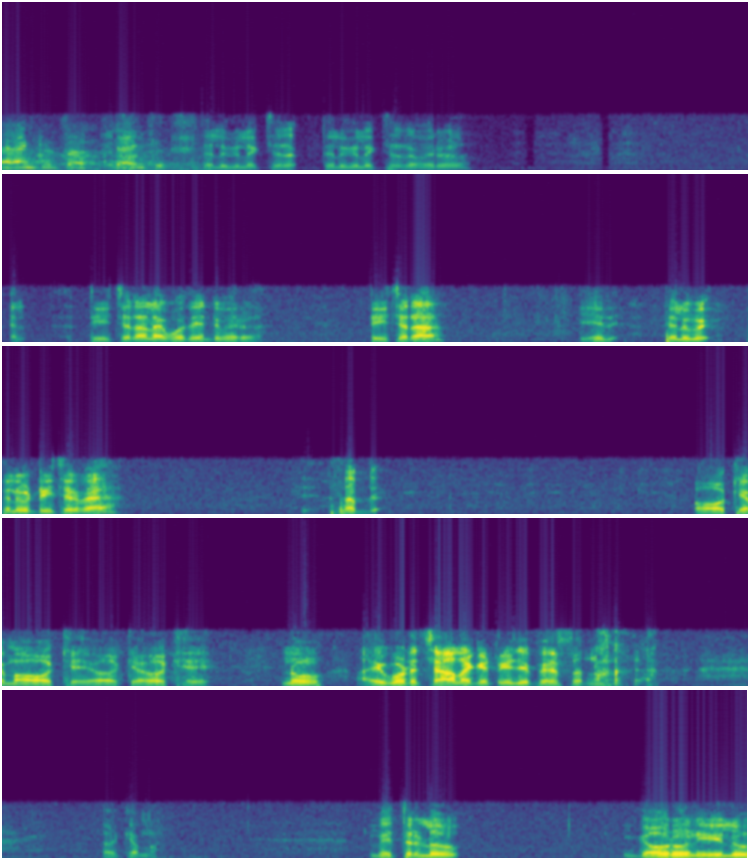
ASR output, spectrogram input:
Thank you sir thank you Telugu lecture Telugu లెక్చరరా మీరు? టీచరా లేకపోతే ఏంటి మీరు? టీచరా? ఏది తెలుగు తెలుగు టీచర్వే? సబ్జెక్ట్ ఓకే అమ్మా ఓకే ఓకే ఓకే. నువ్వు అవి కూడా చాలా గట్టిగా చెప్పేస్తున్నావు. ఓకే అమ్మా. మిత్రులు గౌరవనీయులు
